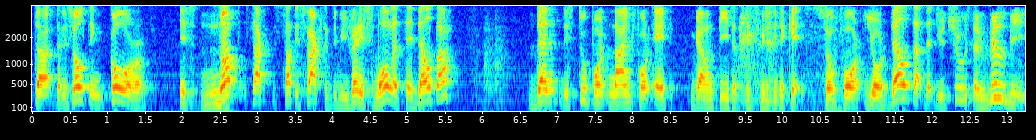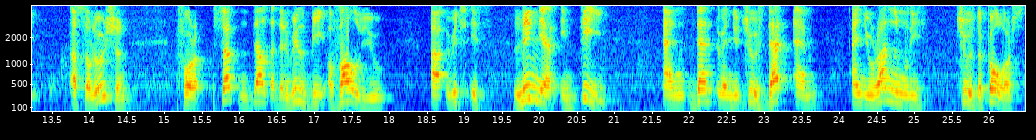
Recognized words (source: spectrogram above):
the, the resulting color is not satisfactory to be very small, let's say delta, then this 2.948 guarantees that this will be the case. So for your delta that you choose, there will be a solution. For certain delta, there will be a value uh, which is linear in t, and then when you choose that m and you randomly choose the colors,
